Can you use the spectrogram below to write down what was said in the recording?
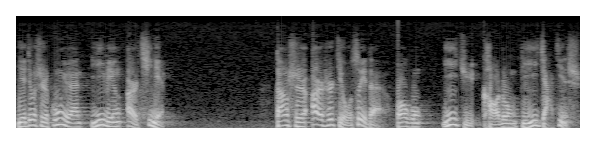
也就是公元一零二七年，当时二十九岁的包公一举考中第一甲进士，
